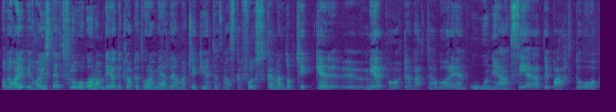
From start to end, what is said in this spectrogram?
Och vi, har ju, vi har ju ställt frågor om det. Och det är klart att våra medlemmar tycker ju inte att man ska fuska men de tycker eh, merparten att det har varit en onyanserad debatt. Och, och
